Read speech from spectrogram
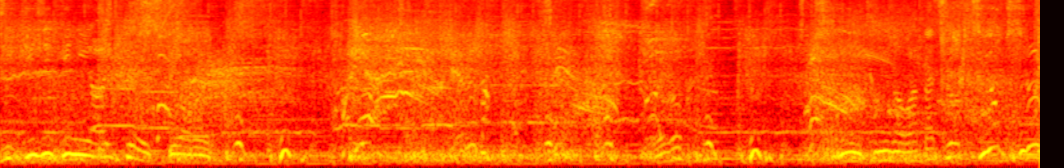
じきじきに相手をしてやろうその痛みが私を強くする何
